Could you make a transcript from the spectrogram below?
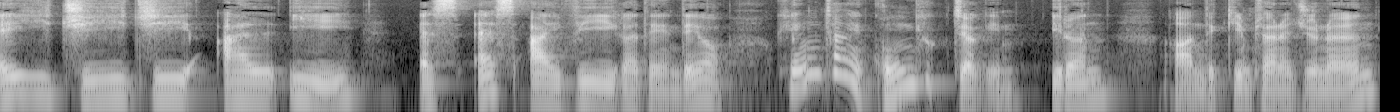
A-G-G-R-E SSIVE가 되는데요. 굉장히 공격적인 이런 어, 느낌 전해주는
